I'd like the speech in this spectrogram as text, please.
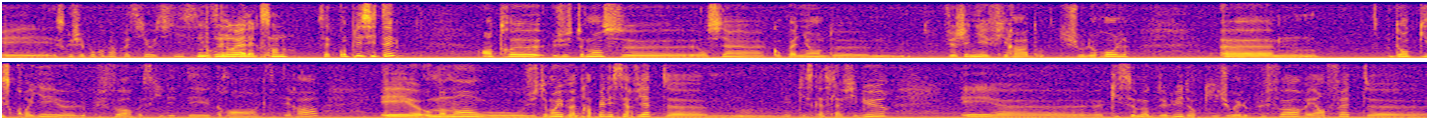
Et ce que j'ai beaucoup apprécié aussi, c'est Bruno et Alexandre. Cette complicité entre justement ce ancien compagnon de Virginie Efira, donc, qui joue le rôle, euh, donc qui se croyait euh, le plus fort parce qu'il était grand, etc. Et euh, au moment où justement il veut attraper les serviettes casse la figure, et qui se moque de lui, donc qui jouait le plus fort. Et en fait, euh,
